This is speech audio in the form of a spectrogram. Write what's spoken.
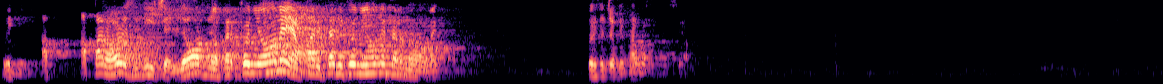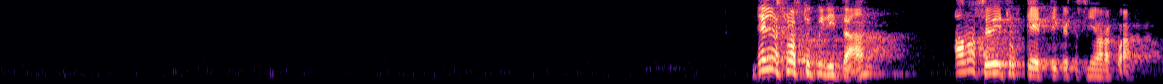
Quindi a, a parole si dice l'ordine per cognome è a parità di cognome per nome. Questo è ciò che fa questa funzione. Nella sua stupidità ha una serie di trucchetti questa signora qua.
